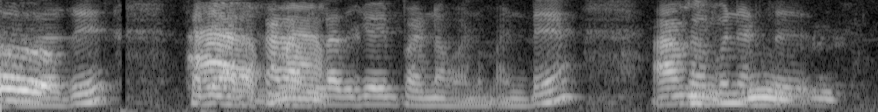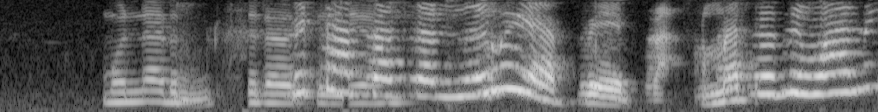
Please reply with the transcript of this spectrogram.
இருந்தது. சரியான கலரில் அதை ஜாயின் பண்ண வேணுமெண்டு. ஆக முன்னெடுத்து முன்னெடுத்து நடத்திய கிட்டத்தட்ட நிறைய பேர் தான். மற்றது வாணி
